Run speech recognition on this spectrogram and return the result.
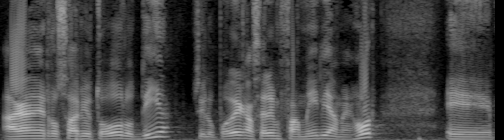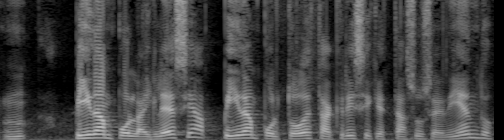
hagan el rosario todos los días. Si lo pueden hacer en familia, mejor. Eh, pidan por la iglesia, pidan por toda esta crisis que está sucediendo,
